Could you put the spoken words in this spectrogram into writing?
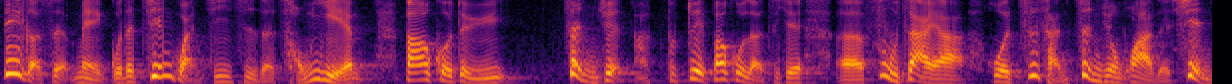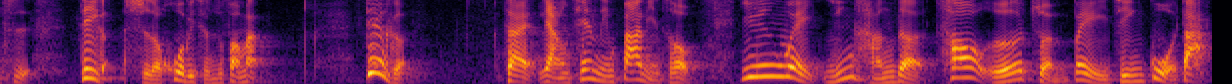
第一个是美国的监管机制的从严，包括对于证券啊，不对，包括了这些呃负债啊或资产证券化的限制。第一个使得货币乘数放慢，第二个，在两千零八年之后，因为银行的超额准备金过大，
